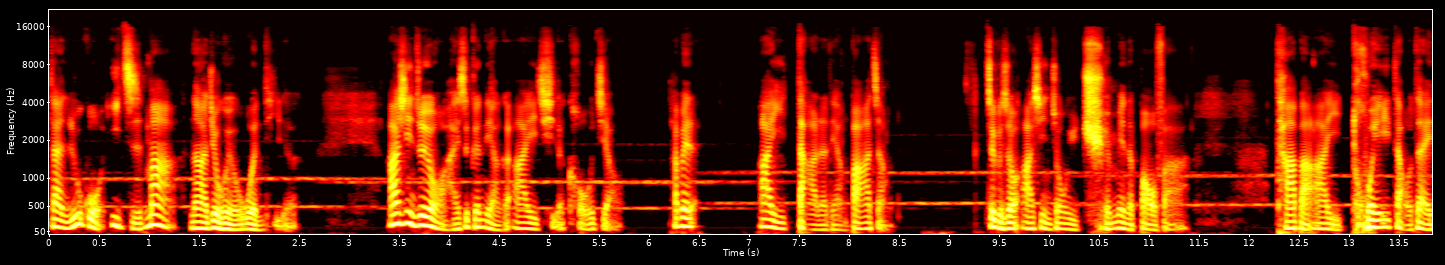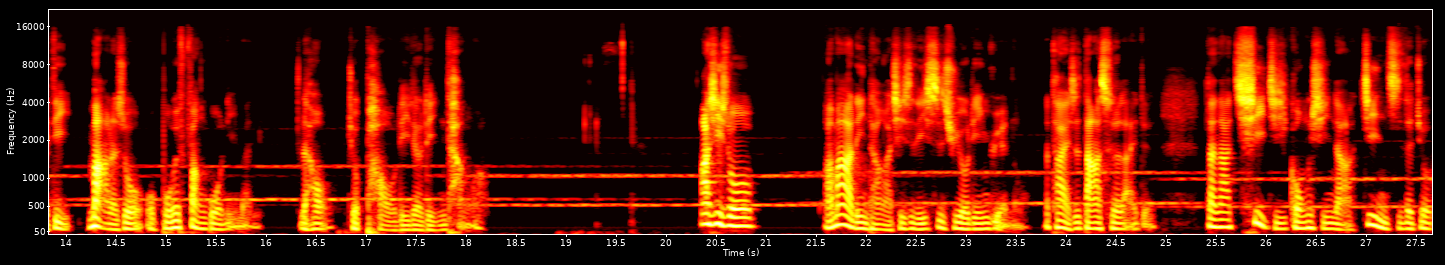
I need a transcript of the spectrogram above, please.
但如果一直骂，那就会有问题了。阿信最后还是跟两个阿姨起了口角，他被阿姨打了两巴掌。这个时候，阿信终于全面的爆发，他把阿姨推倒在地，骂了说：“我不会放过你们。”然后就跑离了灵堂了。阿信说：“阿嬷的灵堂啊，其实离市区有点远哦。那他也是搭车来的，但他气急攻心啊，径直的就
